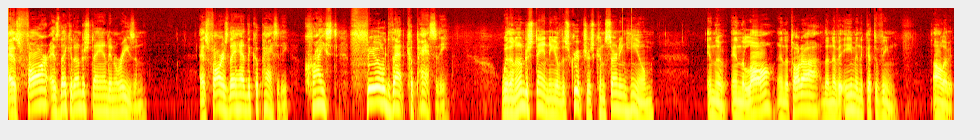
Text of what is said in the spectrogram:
as far as they could understand and reason, as far as they had the capacity, Christ filled that capacity with an understanding of the scriptures concerning him in the in the law, in the Torah, the Nevi'im, and the Ketuvim. All of it.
